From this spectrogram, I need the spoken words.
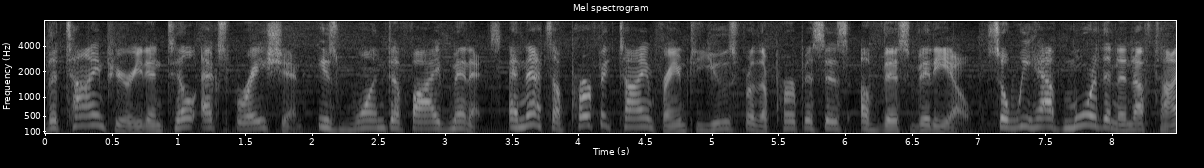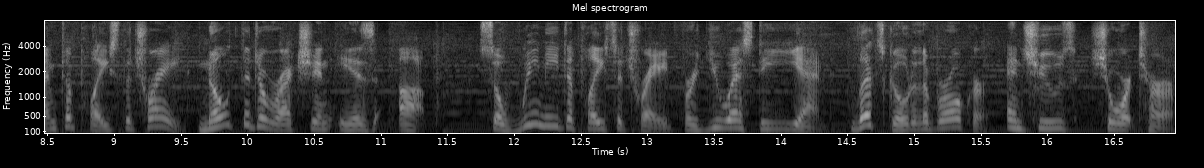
The time period until expiration is 1 to 5 minutes, and that's a perfect time frame to use for the purposes of this video. So we have more than enough time to place the trade. Note the direction is up. So we need to place a trade for USD Yen. Let's go to the broker and choose short term.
